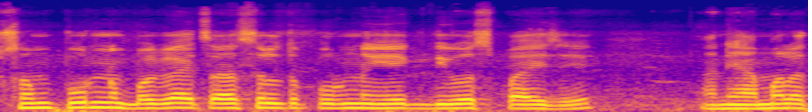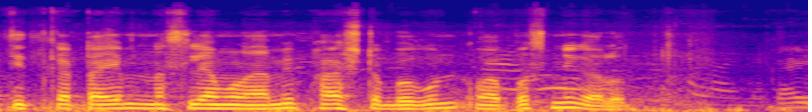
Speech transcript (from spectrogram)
संपूर्ण बघायचा असेल तर पूर्ण एक दिवस पाहिजे. आणि आम्हाला तितका टाईम नसल्यामुळे आम्ही फास्ट बघून वापस निघालो. काही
